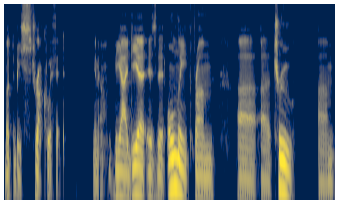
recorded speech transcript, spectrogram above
but to be struck with it. You know the idea is that only from uh, a true um,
